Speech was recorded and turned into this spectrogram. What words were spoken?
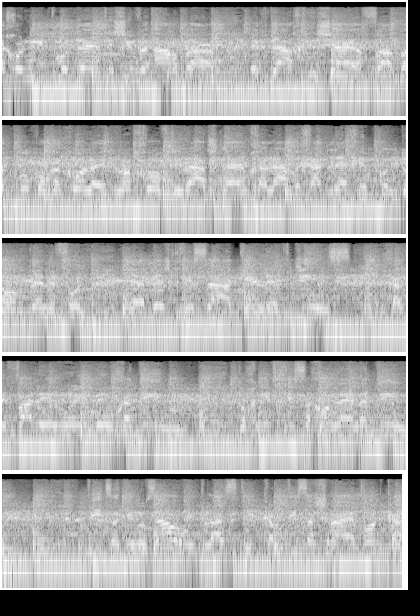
מכונית מודל 94, אקדח, אישה יפה, בקבוק קוקה קולה, אגרות חוב, דירה, שניים חלב, אחד לחם, קונדום, פלאפון, מייבש כביסה, כלב, ג'ינס, חליפה לאירועים מיוחדים, תוכנית חיסכון לילדים, פיצה, דינוזאור מפלסטיק, כרטיס אשראי, וודקה,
